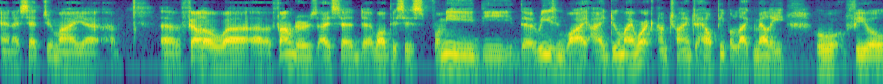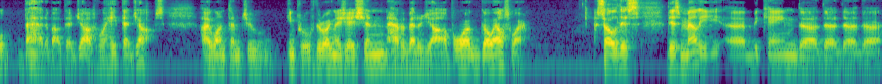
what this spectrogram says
And I said to my uh, uh, fellow uh, uh founders, I said, uh, "Well, this is for me the the reason why I do my work. I'm trying to help people like Melly, who feel bad about their jobs, who hate their jobs. I want them to improve their organization, have a better job, or go elsewhere." So this this Melly uh, became the the the, the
